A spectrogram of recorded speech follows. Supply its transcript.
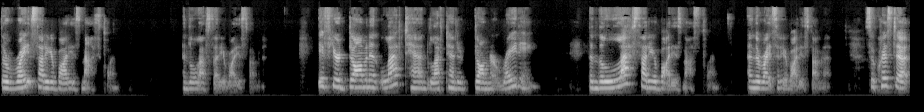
the right side of your body is masculine and the left side of your body is feminine. If you're dominant left hand, left-handed dominant writing, then the left side of your body is masculine and the right side of your body is feminine. So, Krista,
